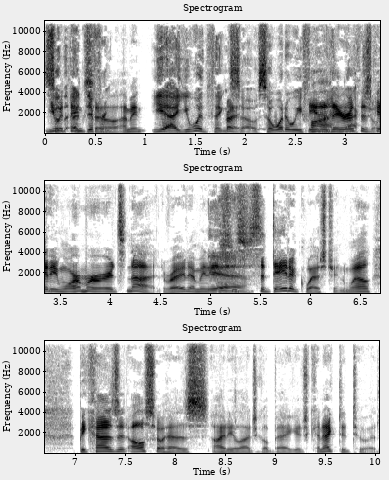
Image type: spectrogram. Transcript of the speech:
You so would think so. I mean, yeah, you would think right. so. So what do we find? Either the Earth actually? is getting warmer or it's not, right? I mean, it's, yeah. just, a data question. Well, because it also has ideological baggage connected to it,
